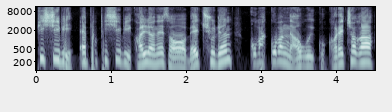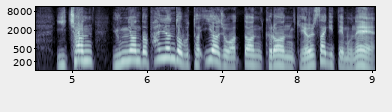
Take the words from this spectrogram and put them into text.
PCB, FPCB 관련해서 매출은 꼬박꼬박 나오고 있고 거래처가 2006년도, 8년도부터 이어져 왔던 그런 계열사기 때문에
